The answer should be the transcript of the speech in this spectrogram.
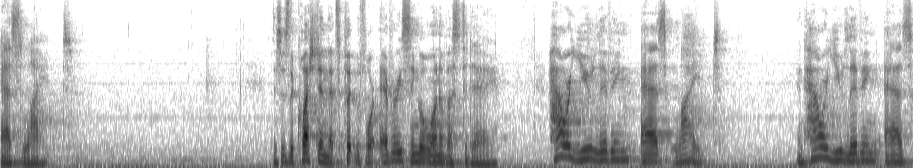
as light. This is the question that's put before every single one of us today. How are you living as light? And how are you living as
